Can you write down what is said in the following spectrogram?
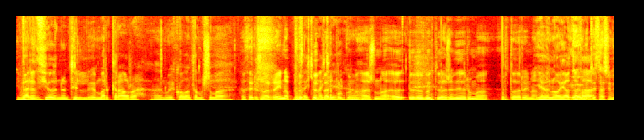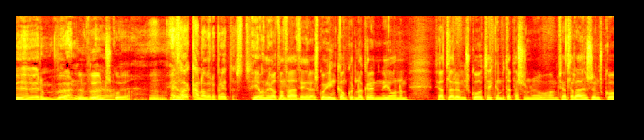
verð þjóðnum til margra ára það er nú eitthvað vandamál sem að það þeir eru svona að reyna að verðbólguna já. það er svona öfugt það sem við erum að ofta að reyna ég hef nú að játa Öfugt það það sem við erum vön, um vön sko já. Já. en það kann að vera breytast. Ég var nú að játa það þegar sko ingangurinn á greininni hjá honum fjallar um sko teiknumyndapersonu og hann fjallar aðeins um sko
